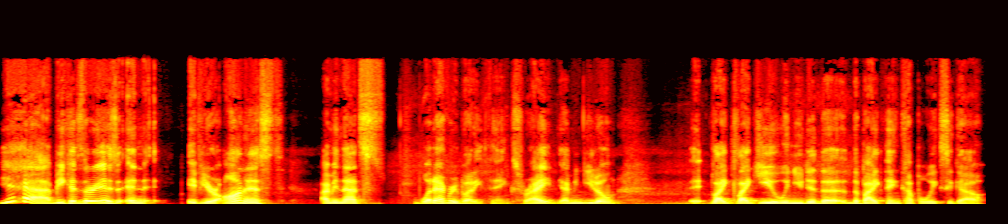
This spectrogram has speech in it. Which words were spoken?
yeah, because there is, and if you're honest, I mean that's what everybody thinks, right? I mean, you don't like like you when you did the the bike thing a couple weeks ago,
